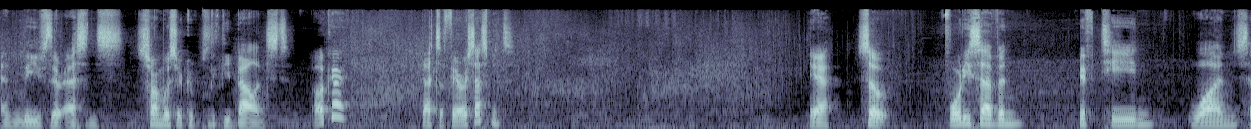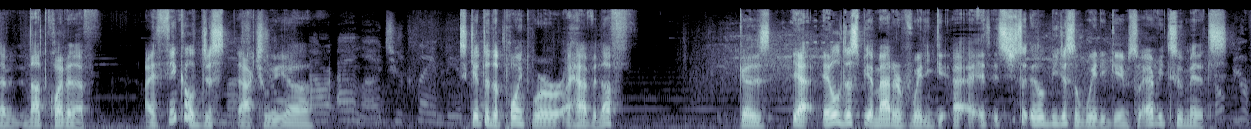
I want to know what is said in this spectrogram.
And leaves their essence. Swarm Hosts are completely balanced. Okay. That's a fair assessment. Yeah. So, 47, 15, 1, 7. Not quite enough. I think I'll just actually uh, our ally to claim the skip to the point where I have enough. Because, yeah, it'll just be a matter of waiting. Uh, it- it's just it'll be just a waiting game. So every two minutes Help your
